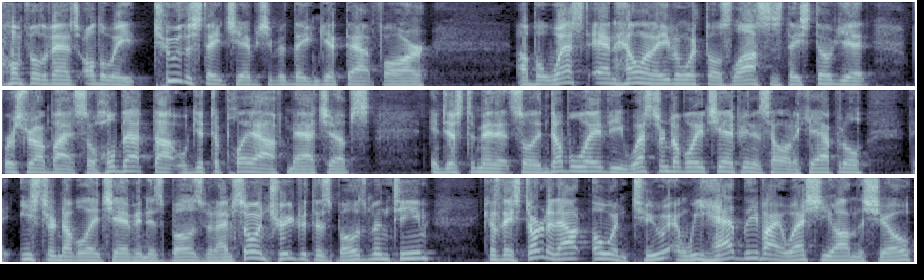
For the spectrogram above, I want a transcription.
home field advantage all the way to the state championship if they can get that far. Uh, but West and Helena, even with those losses, they still get first round bye. So hold that thought. We'll get to playoff matchups in just a minute. So in Double A, the Western Double A champion is Helena Capital. The Eastern Double A champion is Bozeman. I'm so intrigued with this Bozeman team because they started out 0 2, and we had Levi Wesche on the show,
